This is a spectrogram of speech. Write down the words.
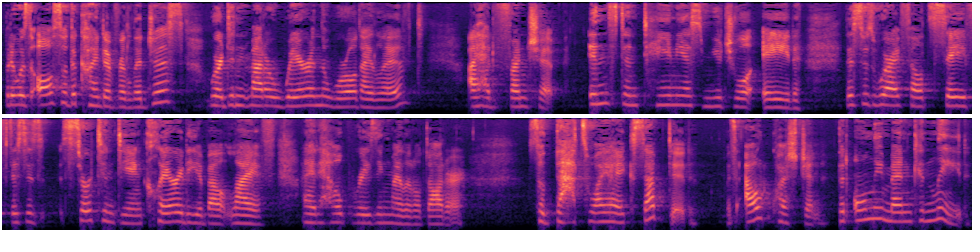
But it was also the kind of religious where it didn't matter where in the world I lived, I had friendship, instantaneous mutual aid. This is where I felt safe. This is certainty and clarity about life. I had help raising my little daughter. So that's why I accepted, without question, that only men can lead.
